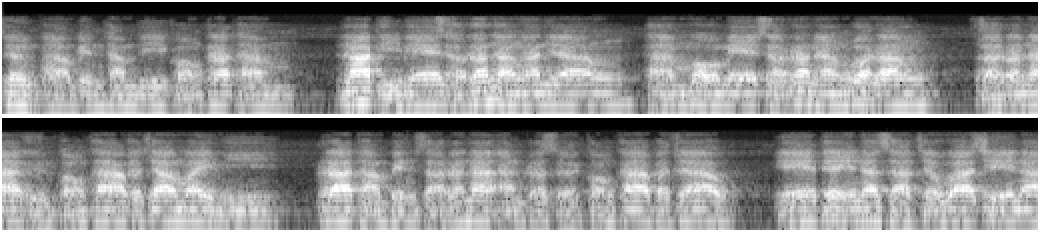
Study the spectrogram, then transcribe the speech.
ซึ่งความเป็นธรรมดีของพระธรรม นาทิเมสรนังอัญญังธรรมโมเมสรนังวรัง สารณะอื่นของข้าพระเจ้าไม่มี พระธรรมเป็นสารณะอันประเสริฐของข้าพเจ้า เอเตนะสัจวาเชนะ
